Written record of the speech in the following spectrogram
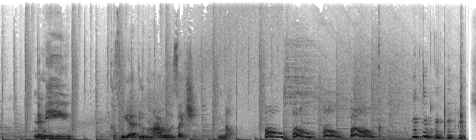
let me because we gotta do the modelization. You know Vogue, Vogue, Vogue, Vogue.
